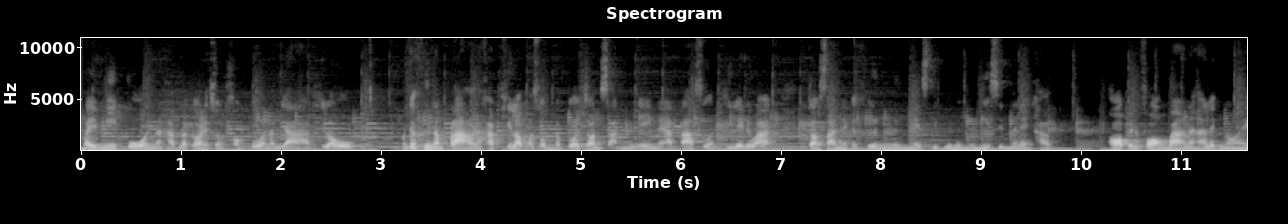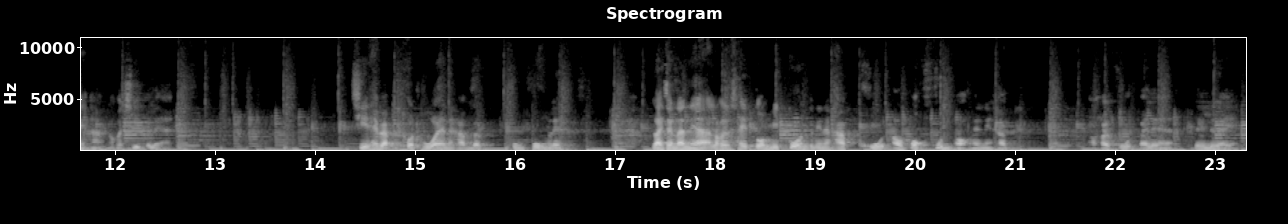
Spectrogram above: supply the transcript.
ใบมีดโกนนะครับแล้วก็ในส่วนของตัวน้ำยาที่เรา มันก็คือน้ำเปล่านะครับที่เราผสมกับตัวจอร์นสันนั่นเองในอัตราส่วนที่เรียกได้ว่าจอร์นสันเนี่ยก็คือ 1 ใน 10 หรือ 1 ใน 20 นั่นเองครับ พอเป็นฟองบ้างนะฮะเล็กน้อยอะเราก็ฉีดไปเลยฮะฉีดให้แบบทั่วๆเลยนะครับ แบบฟุ้งๆเลย หลังจากนั้นเนี่ยเราก็จะใช้ตัวมีดโกนตัวนี้นะครับ ขูดเอาพวกฝุ่นออกนั่นเองครับค่อยๆขูดไปเลยฮะเรื่อยๆ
